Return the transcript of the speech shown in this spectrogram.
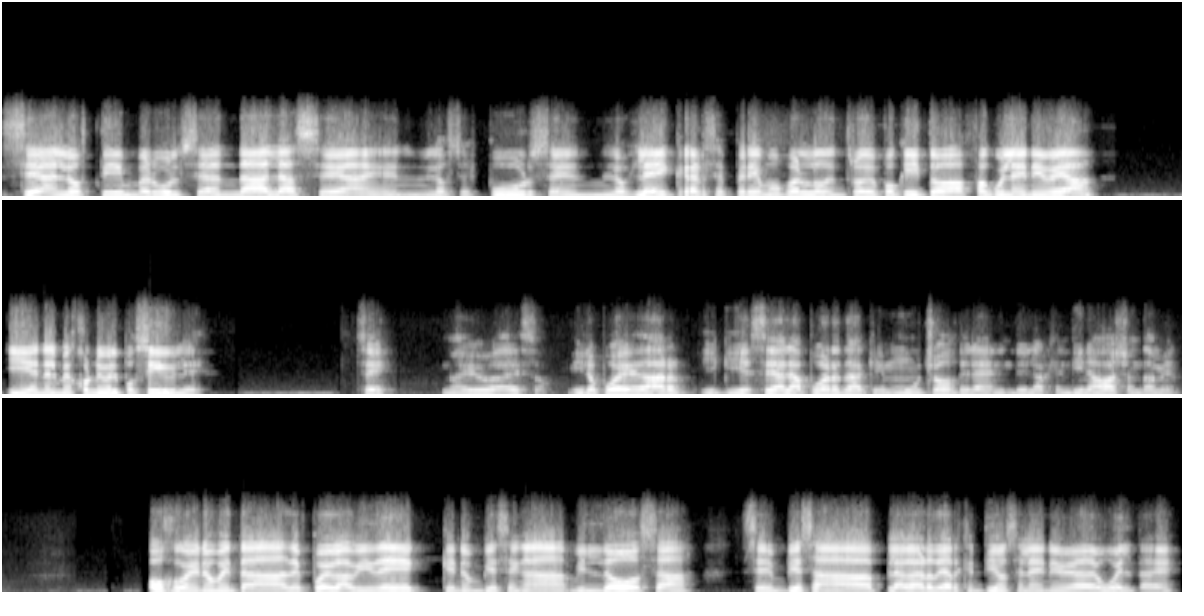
Sea en los Timberwolves, sea en Dallas, sea en los Spurs, en los Lakers, esperemos verlo dentro de poquito, a Facu en la NBA y en el mejor nivel posible. Sí, no hay duda de eso. Y lo puede dar y que sea la puerta a que muchos de la, Argentina vayan también. Ojo que no meta después Gavidec, que no empiecen a Vildosa, se empieza a plagar de argentinos en la NBA de vuelta, ¿eh?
